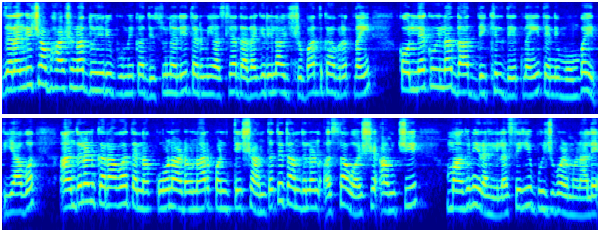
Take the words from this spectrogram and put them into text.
जरांगीच्या भाषणात दुहेरी भूमिका दिसून आली. तर मी असल्या दादागिरीला अजिबात घाबरत नाही. कोल्हेकुईला दाद देखील देत नाही. त्यांनी मुंबईत यावं आंदोलन करावं त्यांना कोण अडवणार? पण ते शांततेत आंदोलन असावं अशी आमची मागणी राहील असेही भुजबळ म्हणाले.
